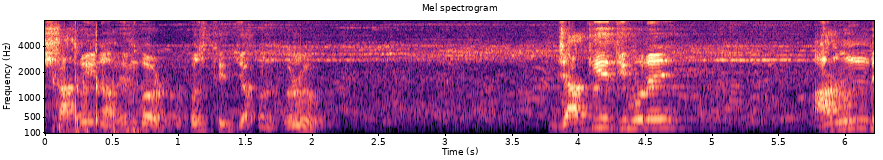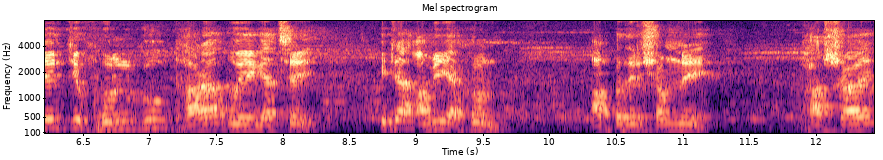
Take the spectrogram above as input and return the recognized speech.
সাতই নভেম্বর উপস্থিত যখন হলো জাতীয় জীবনে আনন্দের যে ফলগু ধারা বয়ে গেছে এটা আমি এখন আপনাদের সামনে ভাষায়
